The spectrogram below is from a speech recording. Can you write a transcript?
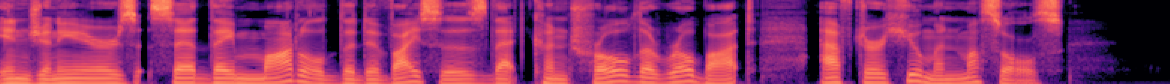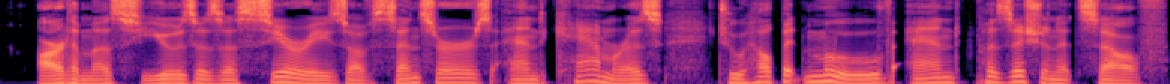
engineers said they modeled the devices that control the robot after human muscles. Artemis uses a series of sensors and cameras to help it move and position itself.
